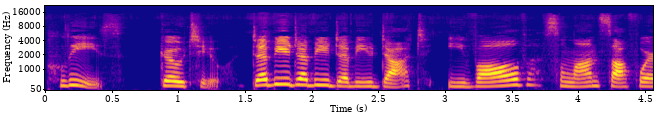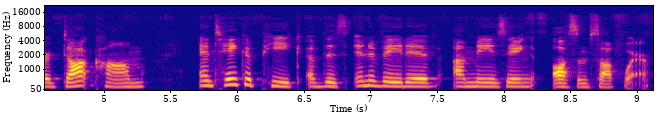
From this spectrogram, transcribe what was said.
Please go to www.evolvesalonsoftware.com and take a peek of this innovative, amazing, awesome software.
